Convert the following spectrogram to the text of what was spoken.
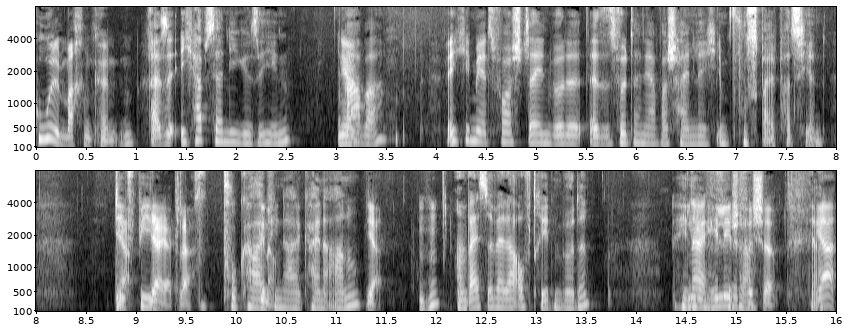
cool machen könnten? Also ich habe es ja nie gesehen, Ja. aber wenn ich mir jetzt vorstellen würde, also es wird dann ja wahrscheinlich im Fußball passieren. Ja, DFB ja, ja, klar. Pokalfinale, keine Ahnung. Ja. Mhm. Und weißt du, wer da auftreten würde? Na, Helene Fischer. Ja. Ja.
